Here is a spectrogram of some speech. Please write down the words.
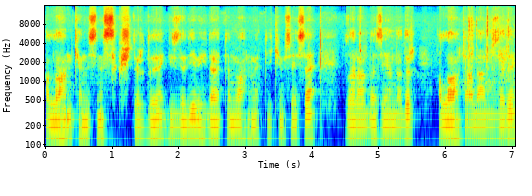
Allah'ın kendisini sıkıştırdığı, gizlediği ve hidayetten mahrum ettiği kimse ise zararda ziyandadır. Allahu Teala bizleri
